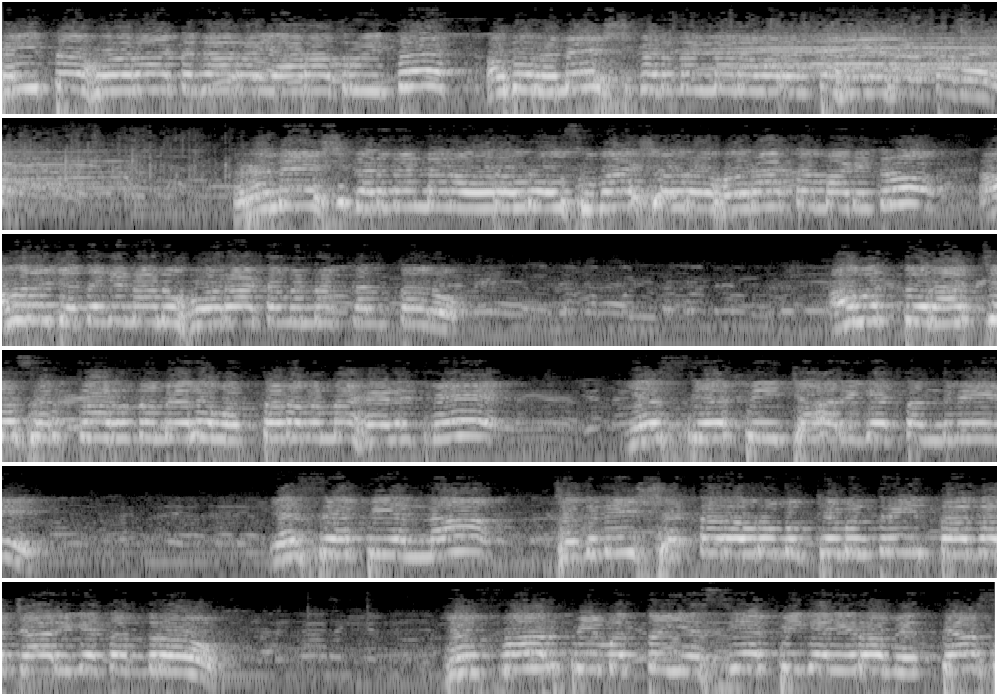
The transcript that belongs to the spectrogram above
ರೈತ ಹೋರಾಟಗಾರ ಯಾರಾದ್ರೂ ಇದ್ರೆ ಅದು ರಮೇಶ್ ಗಡದಂಡನವರಂತ ಹೇಳಿ ಹೇಳ್ತಾರೆ ರಮೇಶ್ ಗಡದಂಡನವರವರು ಸುಭಾಷ್ ಅವರು ಹೋರಾಟ ಮಾಡಿದ್ರು. ಅವರ ಜೊತೆಗೆ ನಾನು ಹೋರಾಟವನ್ನ ಕಲ್ತಾರು. ಅವತ್ತು ರಾಜ್ಯ ಸರ್ಕಾರದ ಮೇಲೆ ಒತ್ತಡವನ್ನ ಹೇಳಿದ್ವಿ. ಎಸ್ ಎ ಜಾರಿಗೆ ತಂದ್ವಿ. ಎಸ್ ಎ ಪಿಯನ್ನ ಜಗದೀಶ್ ಶೆಟ್ಟರ್ ಅವರು ಮುಖ್ಯಮಂತ್ರಿ ಇದ್ದಾಗ ಜಾರಿಗೆ ತಂದ್ರು. ಎಫ್ ಆರ್ ಪಿ ಮತ್ತು ಎಸ್ ಎ ಪಿಗೆ ಇರೋ ವ್ಯತ್ಯಾಸ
